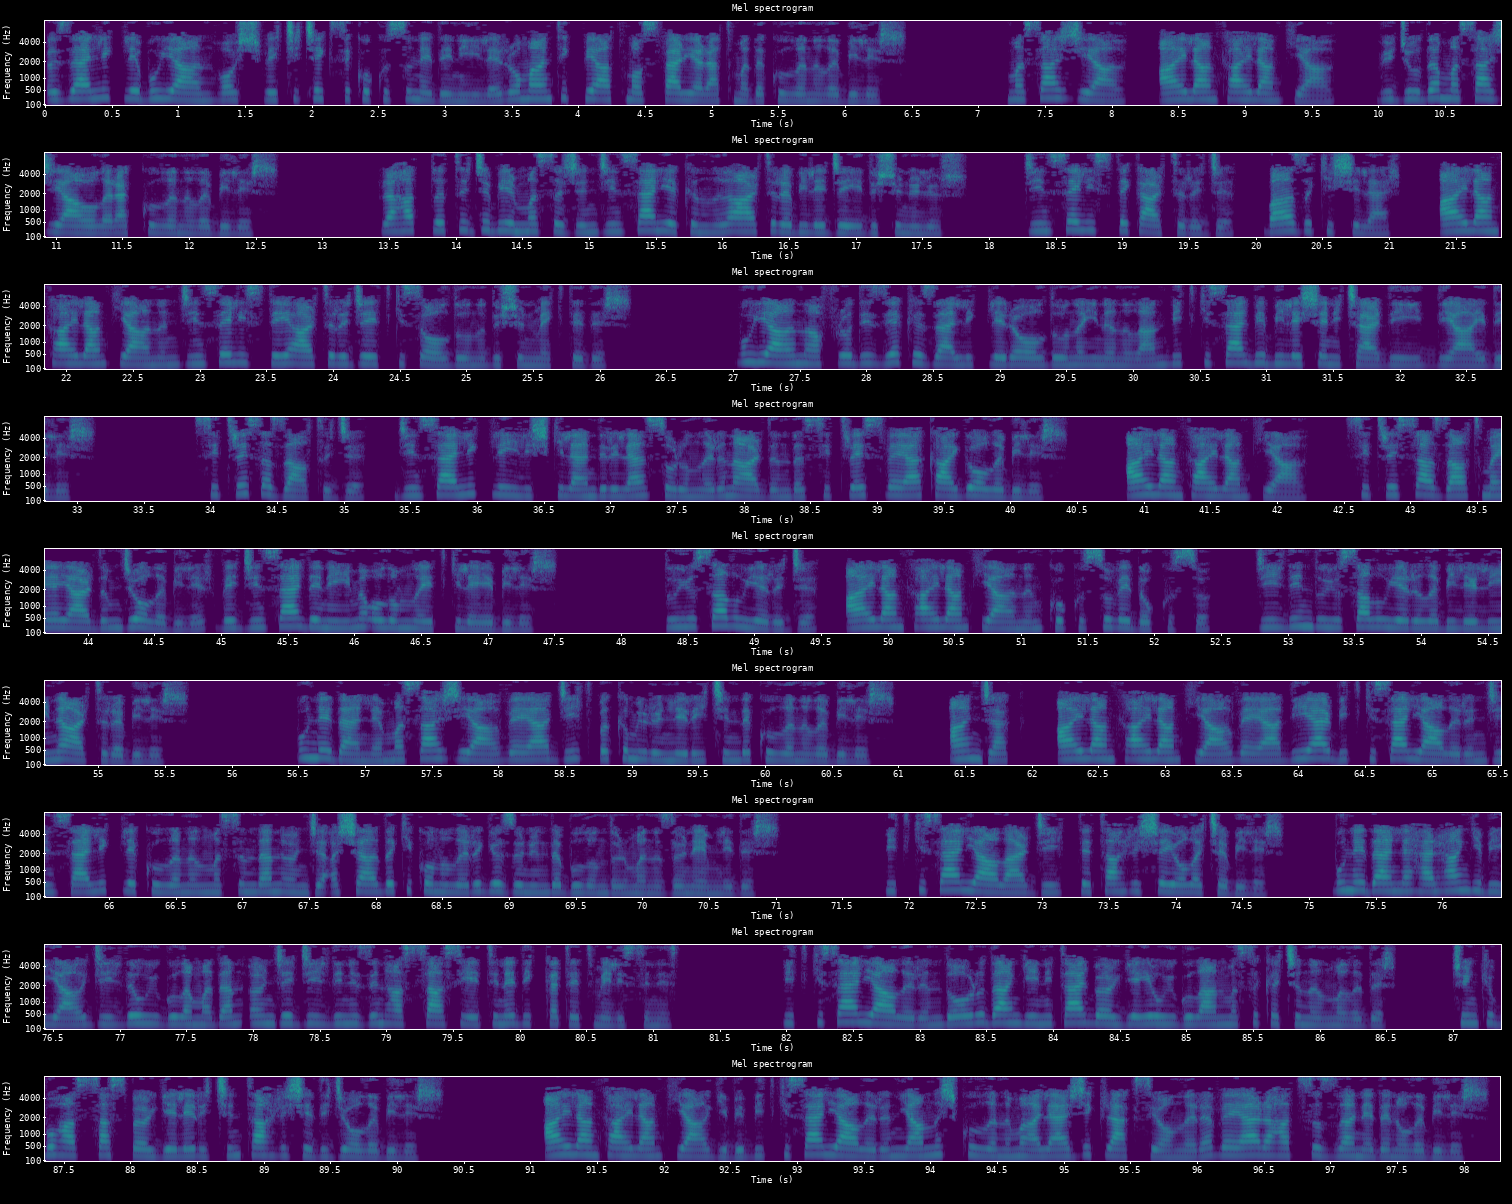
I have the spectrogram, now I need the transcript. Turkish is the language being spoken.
Özellikle bu yağın hoş ve çiçeksi kokusu nedeniyle romantik bir atmosfer yaratmada kullanılabilir. Masaj yağı, aylang aylang yağı, vücuda masaj yağı olarak kullanılabilir. Rahatlatıcı bir masajın cinsel yakınlığı artırabileceği düşünülür. Cinsel istek artırıcı, bazı kişiler, aylang aylang yağının cinsel isteği artırıcı etkisi olduğunu düşünmektedir. Bu yağın afrodizyak özellikleri olduğuna inanılan bitkisel bir bileşen içerdiği iddia edilir. Stres azaltıcı, cinsellikle ilişkilendirilen sorunların ardında stres veya kaygı olabilir. Aylang aylang yağı, stresi azaltmaya yardımcı olabilir ve cinsel deneyimi olumlu etkileyebilir. Duyusal uyarıcı, aylang aylang yağının kokusu ve dokusu, cildin duyusal uyarılabilirliğini artırabilir. Bu nedenle masaj yağı veya cilt bakım ürünleri içinde kullanılabilir. Ancak, aylang aylang yağı veya diğer bitkisel yağların cinsellikle kullanılmasından önce aşağıdaki konuları göz önünde bulundurmanız önemlidir. Bitkisel yağlar ciltte tahrişe yol açabilir. Bu nedenle herhangi bir yağı cilde uygulamadan önce cildinizin hassasiyetine dikkat etmelisiniz. Bitkisel yağların doğrudan genital bölgeye uygulanması kaçınılmalıdır. Çünkü bu hassas bölgeler için tahriş edici olabilir. Aylang aylang yağı gibi bitkisel yağların yanlış kullanımı alerjik reaksiyonlara veya rahatsızlığa neden olabilir.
